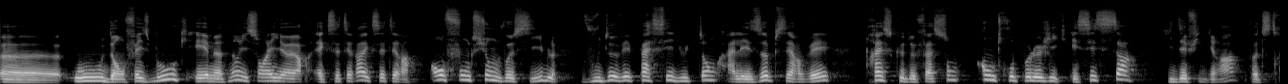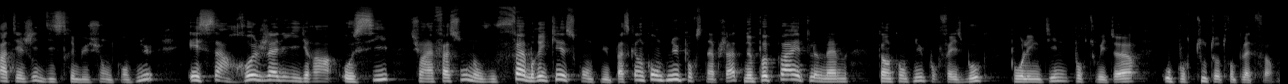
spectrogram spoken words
Euh, ou dans Facebook et maintenant ils sont ailleurs, etc., etc. En fonction de vos cibles, vous devez passer du temps à les observer presque de façon anthropologique. Et c'est ça qui définira votre stratégie de distribution de contenu et ça rejaillira aussi sur la façon dont vous fabriquez ce contenu. Parce qu'un contenu pour Snapchat ne peut pas être le même contenu pour Facebook, pour LinkedIn, pour Twitter ou pour toute autre plateforme.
